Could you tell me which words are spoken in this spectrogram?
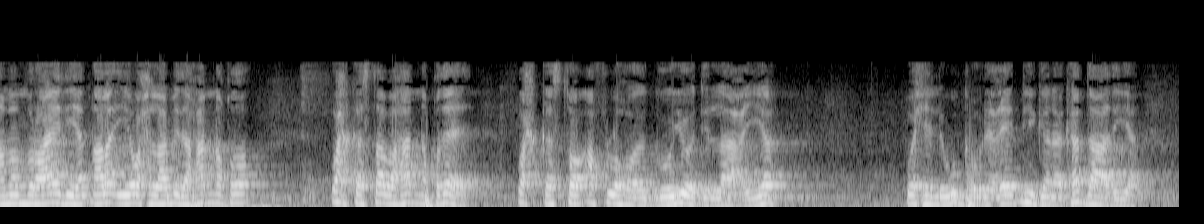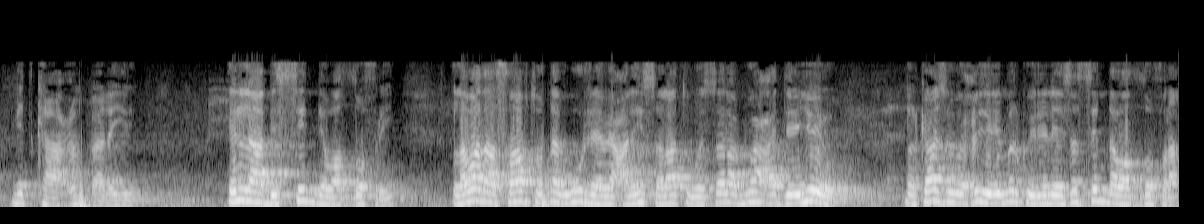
ama muraayad iyo dhalo iyo wax lamida ha noqdo wax kastaba ha noqdee wax kastoo aflahoo gooyoo dilaaciya wixii lagu gowracee dhiiggana ka daadiya midkaa cun baa la yidhi. Ilaa bisinni waadufri labadaas sababtuu nabigu u reebay calayhi salaatu wasalaam waa caddeeyeyo. Markaasuu wuxuu yihi markuu yihi laysa sinna waadufra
